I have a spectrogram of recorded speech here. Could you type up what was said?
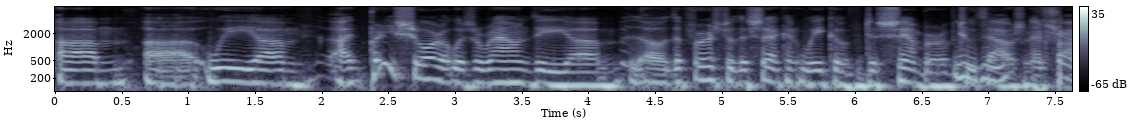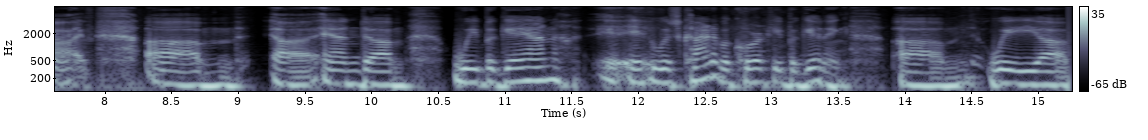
Um, uh, we, um, I'm pretty sure it was around the um, uh, the first or the second week of December of mm-hmm. 2005, sure. Um, uh, and um, we began. It, it, was kind of a quirky beginning. Um, we uh,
